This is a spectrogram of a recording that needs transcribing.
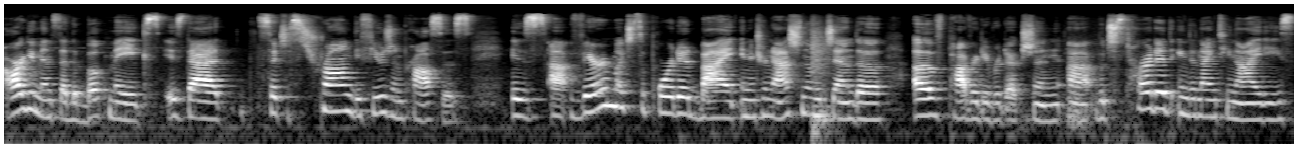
arguments that the book makes is that such a strong diffusion process is uh, very much supported by an international agenda of poverty reduction, uh, which started in the 1990s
